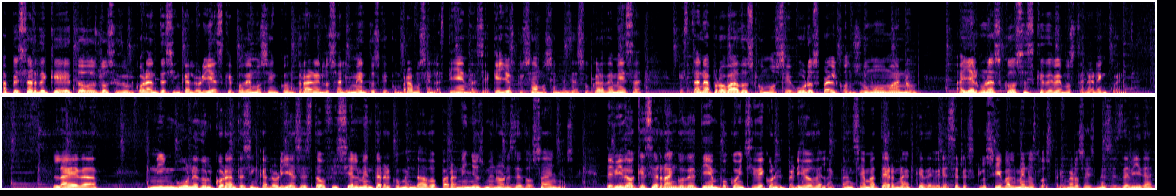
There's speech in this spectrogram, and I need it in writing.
A pesar de que todos los edulcorantes sin calorías que podemos encontrar en los alimentos que compramos en las tiendas y aquellos que usamos en vez de azúcar de mesa están aprobados como seguros para el consumo humano, hay algunas cosas que debemos tener en cuenta. La edad. Ningún edulcorante sin calorías está oficialmente recomendado para niños menores de 2 años, debido a que ese rango de tiempo coincide con el periodo de lactancia materna, que debería ser exclusiva al menos los primeros 6 meses de vida,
